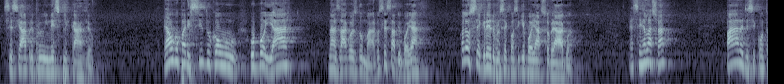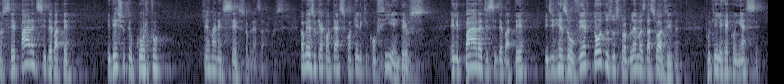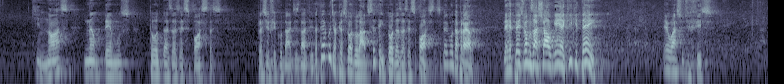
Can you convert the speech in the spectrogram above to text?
você se abre para o inexplicável. É algo parecido com o, o boiar nas águas do mar. Você sabe boiar? Qual é o segredo para você conseguir boiar sobre a água? É se relaxar. Para de se contorcer, para de se debater. E deixa o teu corpo permanecer sobre as águas. É o mesmo que acontece com aquele que confia em Deus. Ele para de se debater e de resolver todos os problemas da sua vida, porque ele reconhece que nós não temos todas as respostas para as dificuldades da vida. Pergunte à pessoa do lado: você tem todas as respostas? Pergunta para ela. De repente vamos achar alguém aqui que tem. Eu acho difícil.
